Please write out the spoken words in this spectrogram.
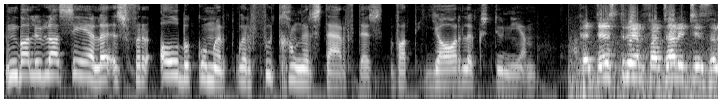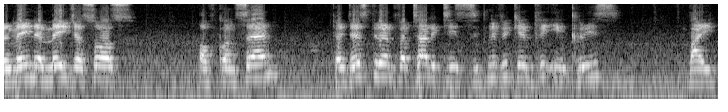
Mbalula sê hulle is veral bekommerd oor voetgangersterftes wat jaarliks toeneem. Pedestrian fatalities remain a major source of concern. Pedestrian fatalities significantly increase by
